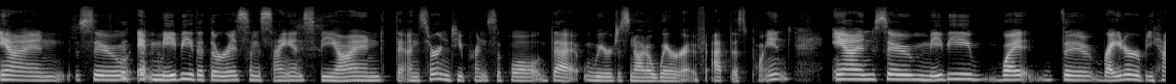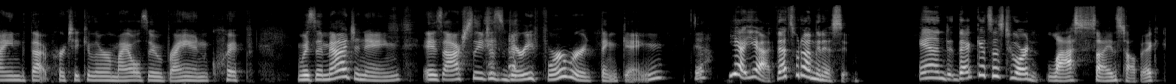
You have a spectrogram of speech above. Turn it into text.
And so it may be that there is some science beyond the uncertainty principle that we're just not aware of at this point. And so maybe what the writer behind that particular Miles O'Brien quip was imagining is actually just very forward thinking. Yeah. Yeah, yeah. That's what I'm going to assume. And that gets us to our last science topic.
